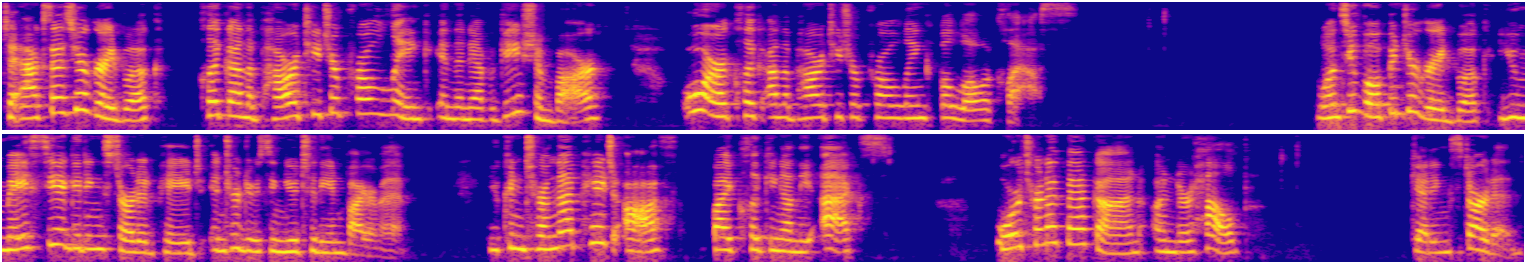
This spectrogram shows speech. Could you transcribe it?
To access your gradebook, click on the PowerTeacher Pro link in the navigation bar or click on the PowerTeacher Pro link below a class. Once you've opened your gradebook, you may see a Getting Started page introducing you to the environment. You can turn that page off by clicking on the X or turn it back on under Help, Getting Started.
